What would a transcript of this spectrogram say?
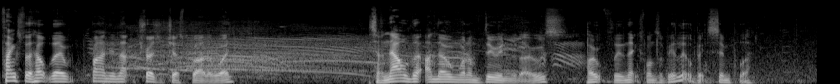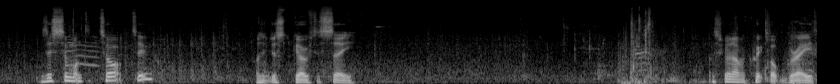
Thanks for the help there finding that treasure chest, by the way. So now that I know what I'm doing with those, hopefully the next ones will be a little bit simpler. Is this someone to talk to? Or does it just go to sea? Let's go and have a quick upgrade.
